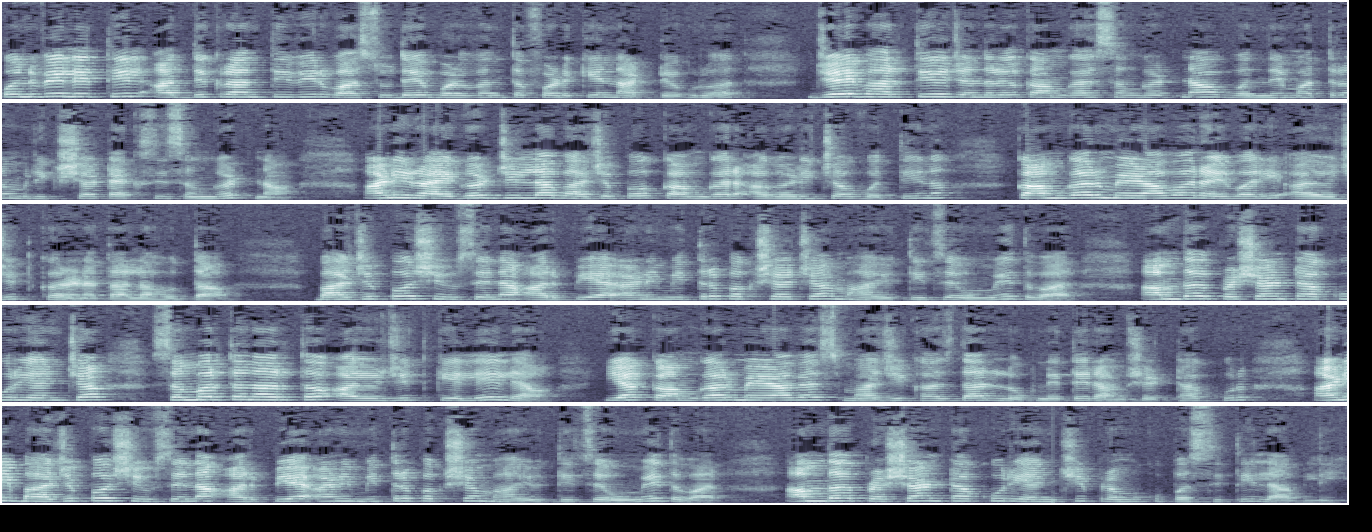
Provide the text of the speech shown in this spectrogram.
पनवेल येथील आद्यक्रांतीवीर वासुदेव बळवंत फडके नाट्यगृहात जय भारतीय जनरल कामगार संघटना वंदे मातरम रिक्षा टॅक्सी संघटना आणि रायगड जिल्हा भाजप कामगार आघाडीच्या वतीनं कामगार मेळावा रविवारी आयोजित करण्यात आला होता. भाजप शिवसेना आरपीआय आणि मित्रपक्षाच्या महायुतीचे उमेदवार आमदार प्रशांत ठाकूर यांच्या समर्थनार्थ आयोजित केलेल्या या कामगार मेळाव्यास माजी खासदार लोकनेते रामशेठ ठाकूर आणि भाजप शिवसेना आरपीआय आणि मित्रपक्ष महायुतीचे उमेदवार आमदार प्रशांत ठाकूर यांची प्रमुख उपस्थिती लाभली.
